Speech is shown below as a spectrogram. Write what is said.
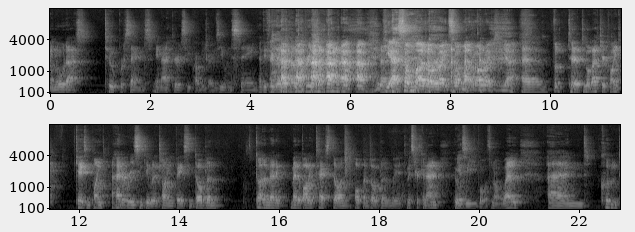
I know that two percent inaccuracy probably drives you insane. Have you figured out how to bridge that? yeah, somewhat all right, somewhat all right. Yeah. Um, but to, to go back to your point, case in point, I had it recently with a client based in Dublin. Got a meta- metabolic test done up in Dublin with Mr. Canan, who Yes. we both know well, and couldn't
